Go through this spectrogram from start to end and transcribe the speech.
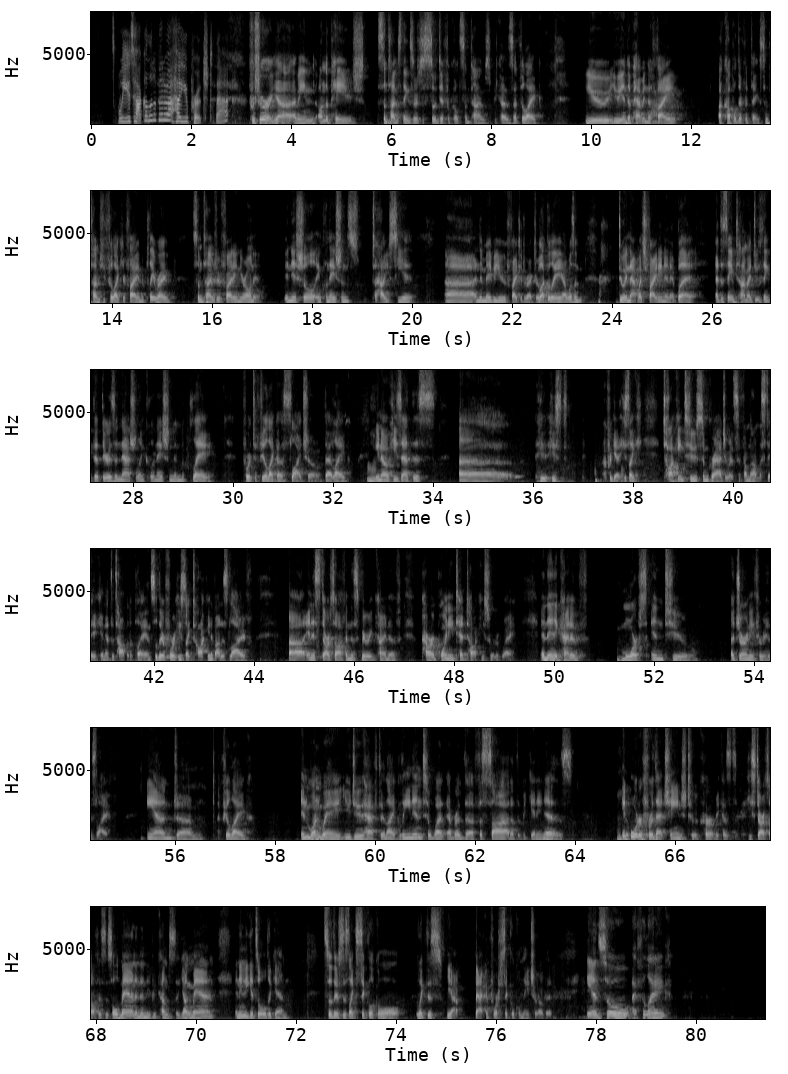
will you talk a little bit about how you approached that? For sure. Yeah. I mean, on the page, sometimes things are just so difficult sometimes because I feel like you you end up having to fight a couple different things. Sometimes you feel like you're fighting the playwright. Sometimes you're fighting your own initial inclinations to how you see it uh, and then maybe you fight the director. Luckily, I wasn't doing that much fighting in it, but at the same time, I do think that there is a natural inclination in the play for it to feel like a slideshow. That like, mm. you know, he's at this. Uh, he, he's I forget. He's like talking to some graduates, if I'm not mistaken, at the top of the play, and so therefore he's like talking about his life. Uh, and it starts off in this very kind of PowerPointy, TED Talky sort of way and then it kind of morphs into a journey through his life and um, i feel like in one way you do have to like lean into whatever the facade of the beginning is mm-hmm. in order for that change to occur because he starts off as this old man and then he becomes a young man and then he gets old again so there's this like cyclical like this yeah back and forth cyclical nature of it and so i feel like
